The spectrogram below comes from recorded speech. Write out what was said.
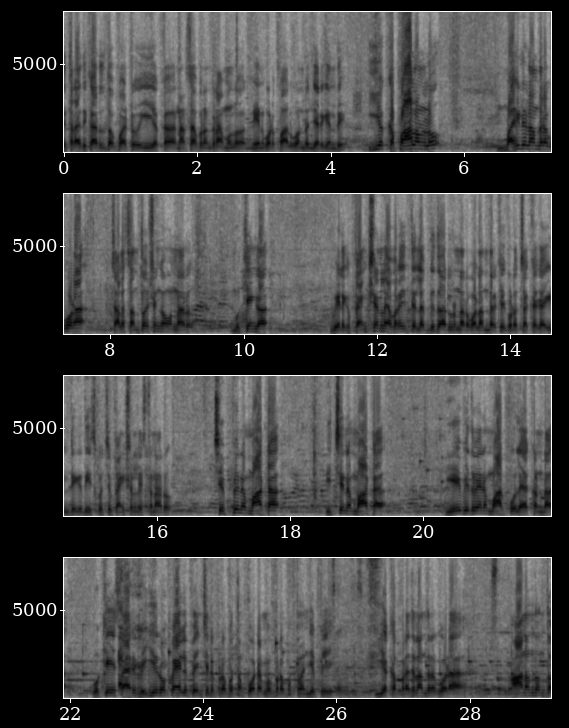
ఇతర అధికారులతో పాటు ఈ యొక్క నరసాపురం గ్రామంలో నేను కూడా పాల్గొనడం జరిగింది. ఈ యొక్క పాలనలో మహిళలందరూ కూడా చాలా సంతోషంగా ఉన్నారు. ముఖ్యంగా వీళ్ళకి పెన్షన్లు ఎవరైతే లబ్ధిదారులు ఉన్నారో వాళ్ళందరికీ కూడా చక్కగా ఇంటికి తీసుకొచ్చి పెన్షన్లు ఇస్తున్నారు. చెప్పిన మాట ఇచ్చిన మాట ఏ విధమైన మార్పు లేకుండా ఒకేసారి వెయ్యి రూపాయలు పెంచిన ప్రభుత్వం కూటమి ప్రభుత్వం అని చెప్పి ఈ యొక్క ప్రజలందరూ కూడా ఆనందంతో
